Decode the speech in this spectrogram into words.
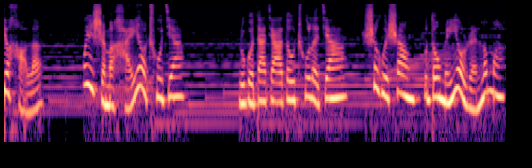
就好了，为什么还要出家？如果大家都出了家，社会上不都没有人了吗？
